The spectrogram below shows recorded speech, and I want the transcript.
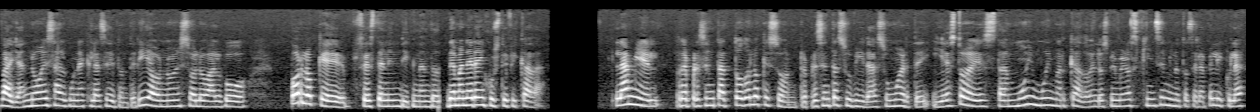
Vaya, no es alguna clase de tontería o no es solo algo por lo que se estén indignando de manera injustificada. La miel representa todo lo que son, representa su vida, su muerte, y esto está muy muy marcado en los primeros 15 minutos de la película,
